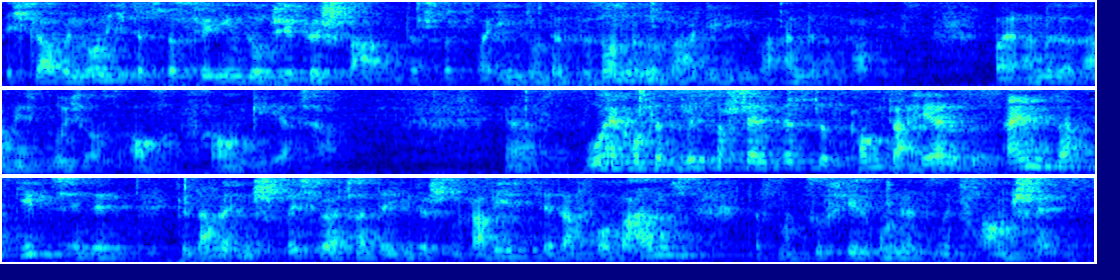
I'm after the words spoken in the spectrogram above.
Ich glaube nur nicht, dass das für ihn so typisch war und dass das bei ihm so das Besondere war gegenüber anderen Rabbis, weil andere Rabbis durchaus auch Frauen geehrt haben. Ja, es, woher kommt das Missverständnis? Das kommt daher, dass es einen Satz gibt in den gesammelten Sprichwörtern der jüdischen Rabbis, der davor warnt, dass man zu viel unnütz mit Frauen schwätzt.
